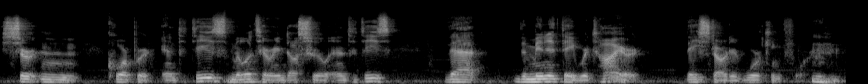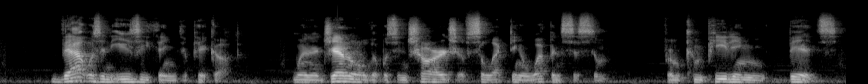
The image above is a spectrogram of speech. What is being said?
certain corporate entities, military industrial entities, that the minute they retired, they started working for. Mhm. That was an easy thing to pick up. When a general that was in charge of selecting a weapon system from competing bids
